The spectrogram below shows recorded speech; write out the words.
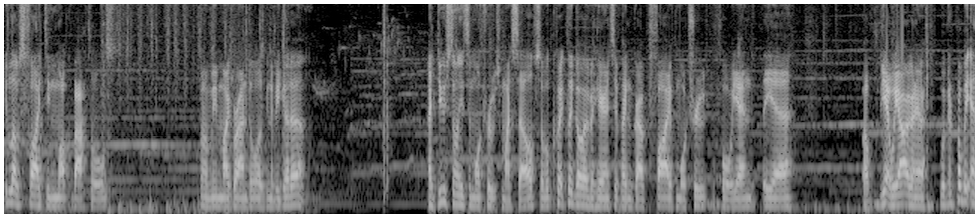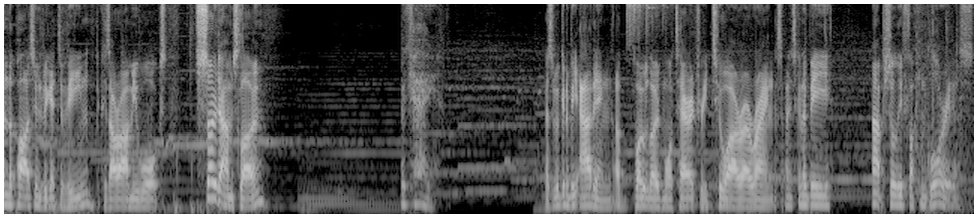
she loves fighting mock battles. I mean my granddaughter's gonna be good at. I do still need some more troops myself, so we'll quickly go over here and see if I can grab five more troops before we end the uh well, yeah, we are gonna we're gonna probably end the part as soon as we get to Wien because our army walks so damn slow. Okay as we're going to be adding a boatload more territory to our uh, ranks, and it's going to be absolutely fucking glorious.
